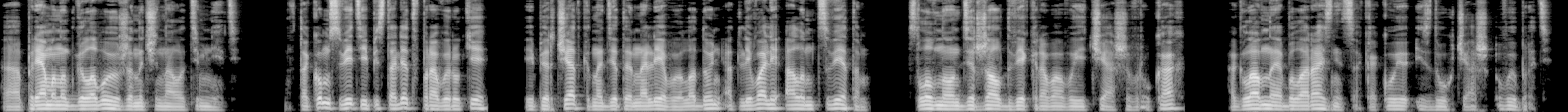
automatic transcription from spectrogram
а прямо над головой уже начинало темнеть. В таком свете и пистолет в правой руке, и перчатка, надетая на левую ладонь, отливали алым цветом, словно он держал две кровавые чаши в руках а главное была разница, какую из двух чаш выбрать.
